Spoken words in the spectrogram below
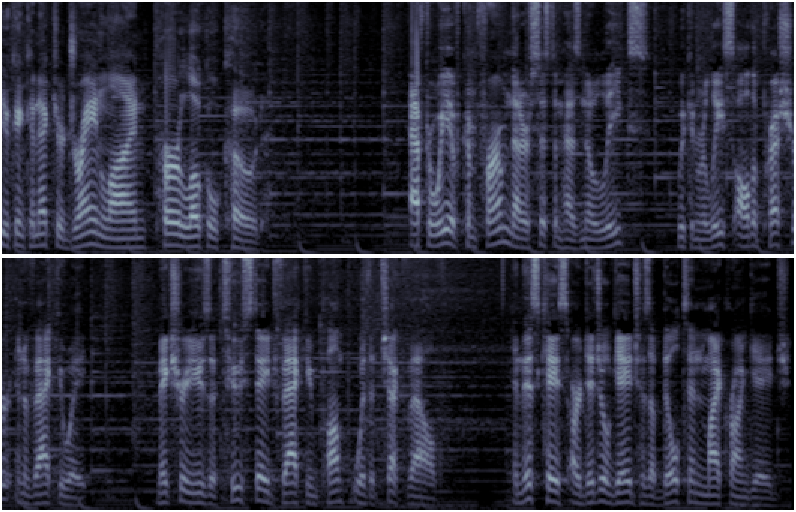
you can connect your drain line per local code. After we have confirmed that our system has no leaks, we can release all the pressure and evacuate. Make sure you use a two-stage vacuum pump with a check valve. In this case, our digital gauge has a built-in micron gauge.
